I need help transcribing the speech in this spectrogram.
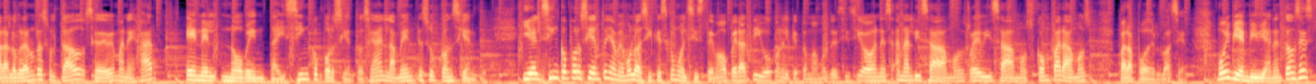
para lograr un resultado se debe manejar en el 95%, o sea, en la mente subconsciente. Y el 5%, llamémoslo así, que es como el sistema operativo con el que tomamos decisiones, analizamos, revisamos, comparamos para poderlo hacer. Muy bien, Viviana, entonces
